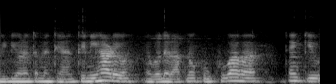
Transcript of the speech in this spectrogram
વિડીયોને તમે ધ્યાનથી નિહાળ્યો એ બદલ આપનો ખૂબ ખૂબ આભાર. થેન્ક યુ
